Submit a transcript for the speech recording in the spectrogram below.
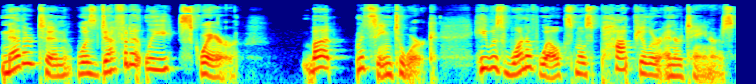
Netherton was definitely square. But it seemed to work. He was one of Welk's most popular entertainers,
